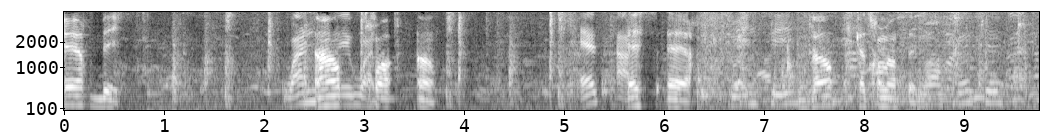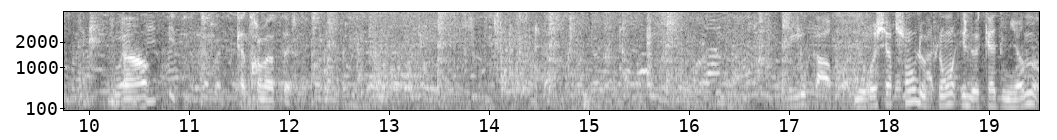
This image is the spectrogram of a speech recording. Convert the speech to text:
RB 1 3 1 SR 2087 20 87 Nous recherchons le plomb et le cadmium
